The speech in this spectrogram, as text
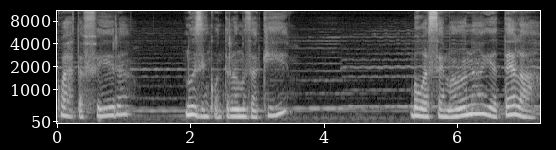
Quarta-feira nos encontramos aqui. Boa semana e até lá!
